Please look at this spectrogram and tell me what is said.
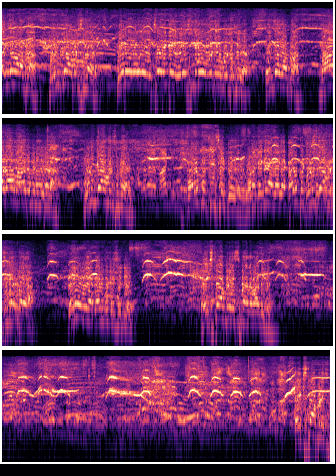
எங்க வாப்பா முடிஞ்சா பிடிச்சார் எச்சரிக்கை ஏசியிலே ஓட்டியை போட்டு எங்க வாப்பா மாடா மாடு பிடிக்கிறா முடிஞ்சா முடிச்சுப்பாரு. கருப்பு டி ஷர்ட் உனக்கு என்ன அதில் கருப்பு முடிஞ்சா முடிச்சுப்பாரு. வெளியே போயா கருப்பு டி ஷர்ட் எக்ஸ்ட்ரா பிரைஸ் அந்த மாட்டுக்கு எக்ஸ்ட்ரா பிரைஸ்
